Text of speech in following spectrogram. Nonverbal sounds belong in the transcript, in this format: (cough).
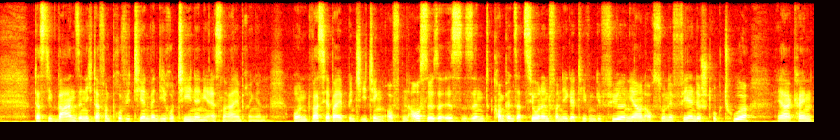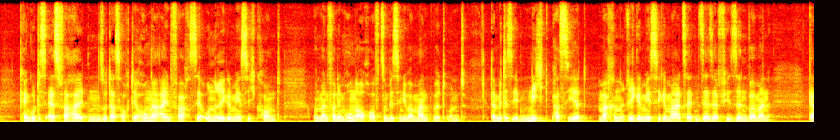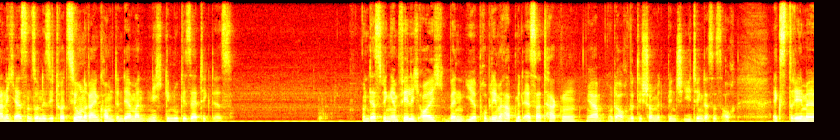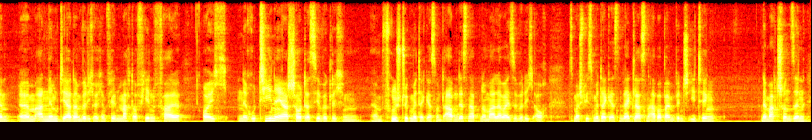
dass die wahnsinnig davon profitieren, wenn die Routine in ihr Essen reinbringen. Und was ja bei Binge-Eating oft ein Auslöser ist, sind Kompensationen von negativen Gefühlen, ja, und auch so eine fehlende Struktur, ja, kein, kein gutes Essverhalten, sodass auch der Hunger einfach sehr unregelmäßig kommt und man von dem Hunger auch oft so ein bisschen übermannt wird. Und damit es eben nicht passiert, machen regelmäßige Mahlzeiten sehr, sehr viel Sinn, weil man gar nicht erst in so eine Situation reinkommt, in der man nicht genug gesättigt ist. Und deswegen empfehle ich euch, wenn ihr Probleme habt mit Essattacken, ja, oder auch wirklich schon mit Binge-Eating, dass es auch Extreme ähm, annimmt, ja, dann würde ich euch empfehlen, macht auf jeden Fall euch eine Routine, ja, schaut, dass ihr wirklich ein ähm, Frühstück, Mittagessen und Abendessen habt. Normalerweise würde ich auch zum Beispiel das Mittagessen weglassen, aber beim Binge-Eating da macht schon Sinn,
